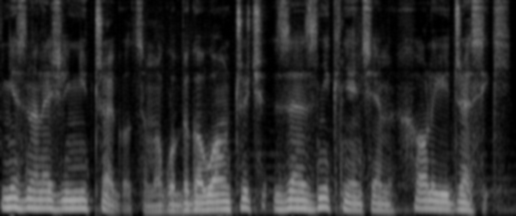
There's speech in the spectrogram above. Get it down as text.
nie znaleźli niczego, co mogłoby go łączyć ze zniknięciem Holly i Jessica.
